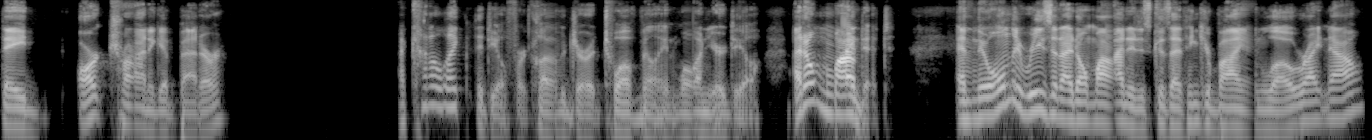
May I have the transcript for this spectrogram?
they aren't trying to get better. I kind of like the deal for Clevinger at 12 million one year deal. I don't mind it. And the only reason I don't mind it is because I think you're buying low right now.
